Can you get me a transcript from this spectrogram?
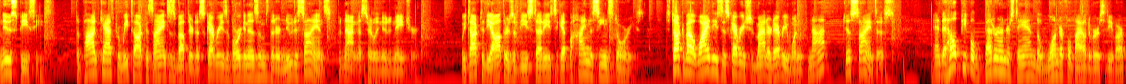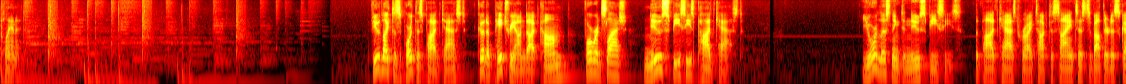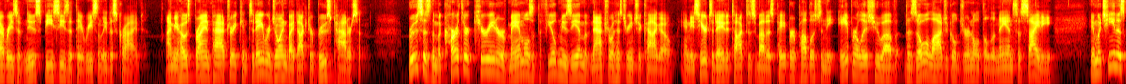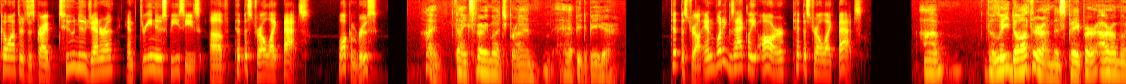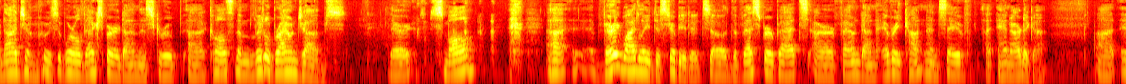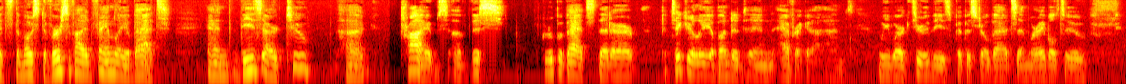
New Species, the podcast where we talk to scientists about their discoveries of organisms that are new to science, but not necessarily new to nature. We talk to the authors of these studies to get behind the scenes stories, to talk about why these discoveries should matter to everyone, not just scientists, and to help people better understand the wonderful biodiversity of our planet. If you'd like to support this podcast, go to patreon.com forward slash new species podcast. You're listening to New Species, the podcast where I talk to scientists about their discoveries of new species that they recently described. I'm your host, Brian Patrick, and today we're joined by Dr. Bruce Patterson. Bruce is the MacArthur Curator of Mammals at the Field Museum of Natural History in Chicago, and he's here today to talk to us about his paper published in the April issue of the Zoological Journal of the Linnean Society in which he and his co authors describe two new genera and three new species of pipistrelle like bats. Welcome, Bruce. Hi, thanks very much, Brian. Happy to be here. Pipistrelle. And what exactly are pipistrelle like bats? Um, the lead author on this paper, Ara Monadjem, who's a world expert on this group, uh, calls them little brown jobs. They're small uh, very widely distributed. So the Vesper bats are found on every continent save uh, Antarctica. Uh, it's the most diversified family of bats. And these are two uh, tribes of this group of bats that are particularly abundant in Africa. And we work through these pipistrelle bats and we're able to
